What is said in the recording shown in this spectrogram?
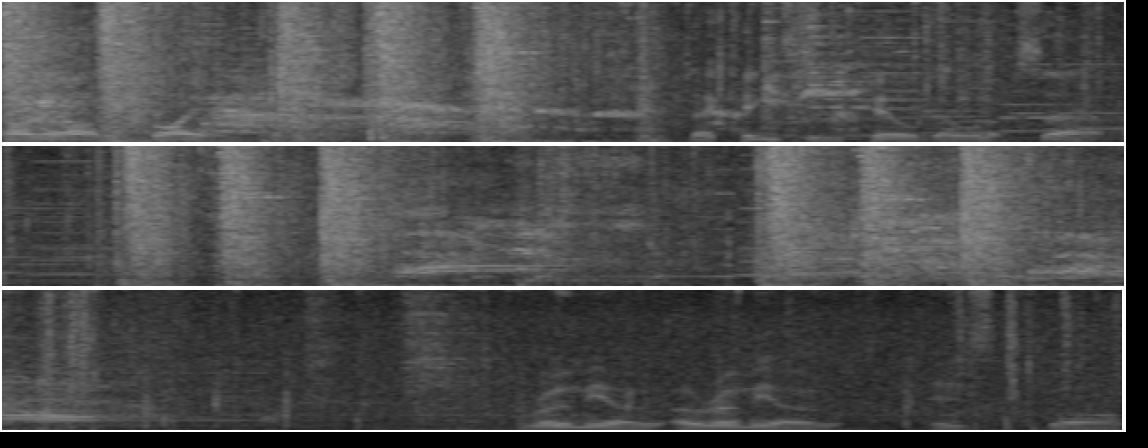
Oh, they are. They're crying. Their king's been killed. They're all upset. Romeo, oh Romeo is gone.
